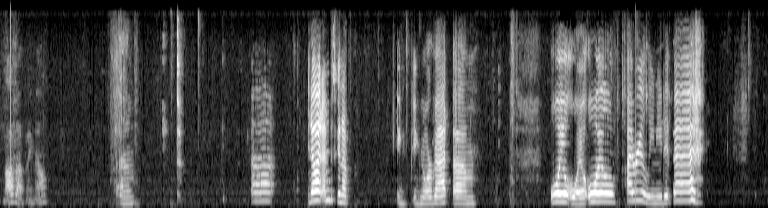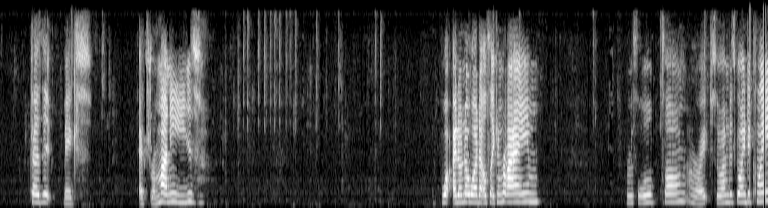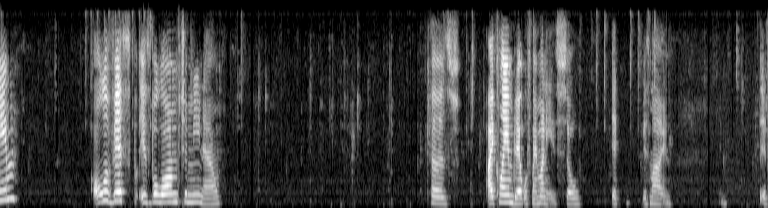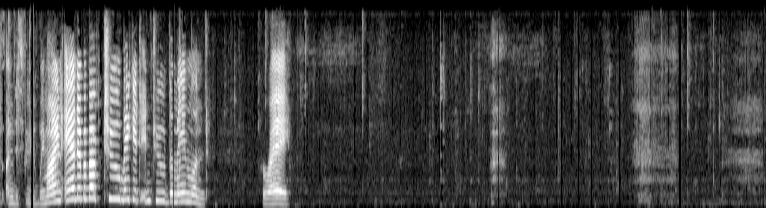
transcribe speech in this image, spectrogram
That's happening now. Um. Uh. You know what? I'm just gonna ignore that. Um. Oil, oil, oil. I really need it bad. Because it makes extra monies. What I don't know what else I can rhyme. First little song. Alright, so I'm just going to claim all of this is belongs to me now. Because I claimed it with my monies, so it is mine. It's undisputedly mine, and I'm about to make it into the mainland. Hooray.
